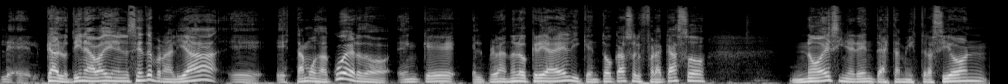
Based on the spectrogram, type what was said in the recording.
le- claro, lo tiene a Biden en el centro, pero en realidad eh, estamos de acuerdo en que el problema no lo crea él y que en todo caso el fracaso no es inherente a esta administración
